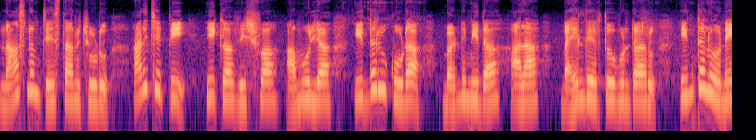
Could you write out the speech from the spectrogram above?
నాశనం చేస్తాను చూడు అని చెప్పి ఇక విశ్వ అమూల్య ఇద్దరూ కూడా బండి మీద అలా బయలుదేరుతూ ఉంటారు. ఇంతలోనే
